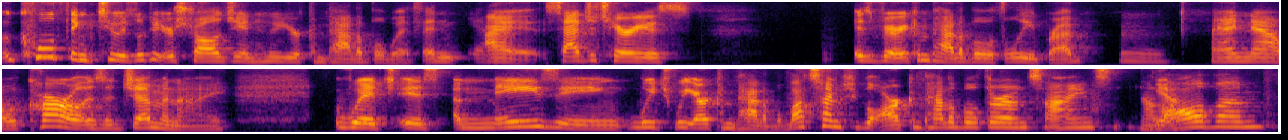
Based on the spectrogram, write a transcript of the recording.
a cool thing too is look at your astrology and who you're compatible with. And Yeah. I Sagittarius is very compatible with Libra. mm. And now Carl is a Gemini, which is amazing, which we are compatible. Lots of times people are compatible with their own signs, not Yeah. all of them,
